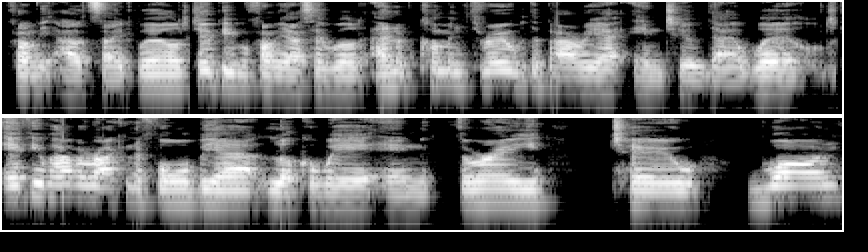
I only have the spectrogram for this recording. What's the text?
from the outside world. Two people from the outside world end up coming through the barrier into their world. If you have arachnophobia, look away in three, two, one.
